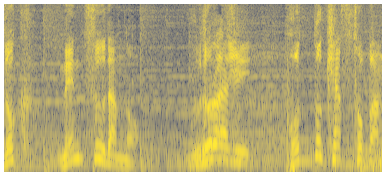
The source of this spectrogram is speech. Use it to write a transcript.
続メンツー団のウドラジポッドキャスト版。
